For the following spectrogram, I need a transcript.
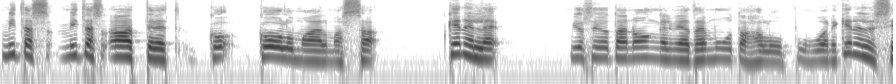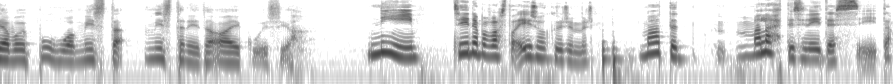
mitäs, mitäs ajattelet ko- koulumaailmassa, kenelle, jos on jotain ongelmia tai muuta haluaa puhua, niin kenelle siellä voi puhua, mistä, mistä niitä aikuisia? Niin, siinäpä vasta iso kysymys. Mä ajattelin, mä lähtisin itse siitä,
